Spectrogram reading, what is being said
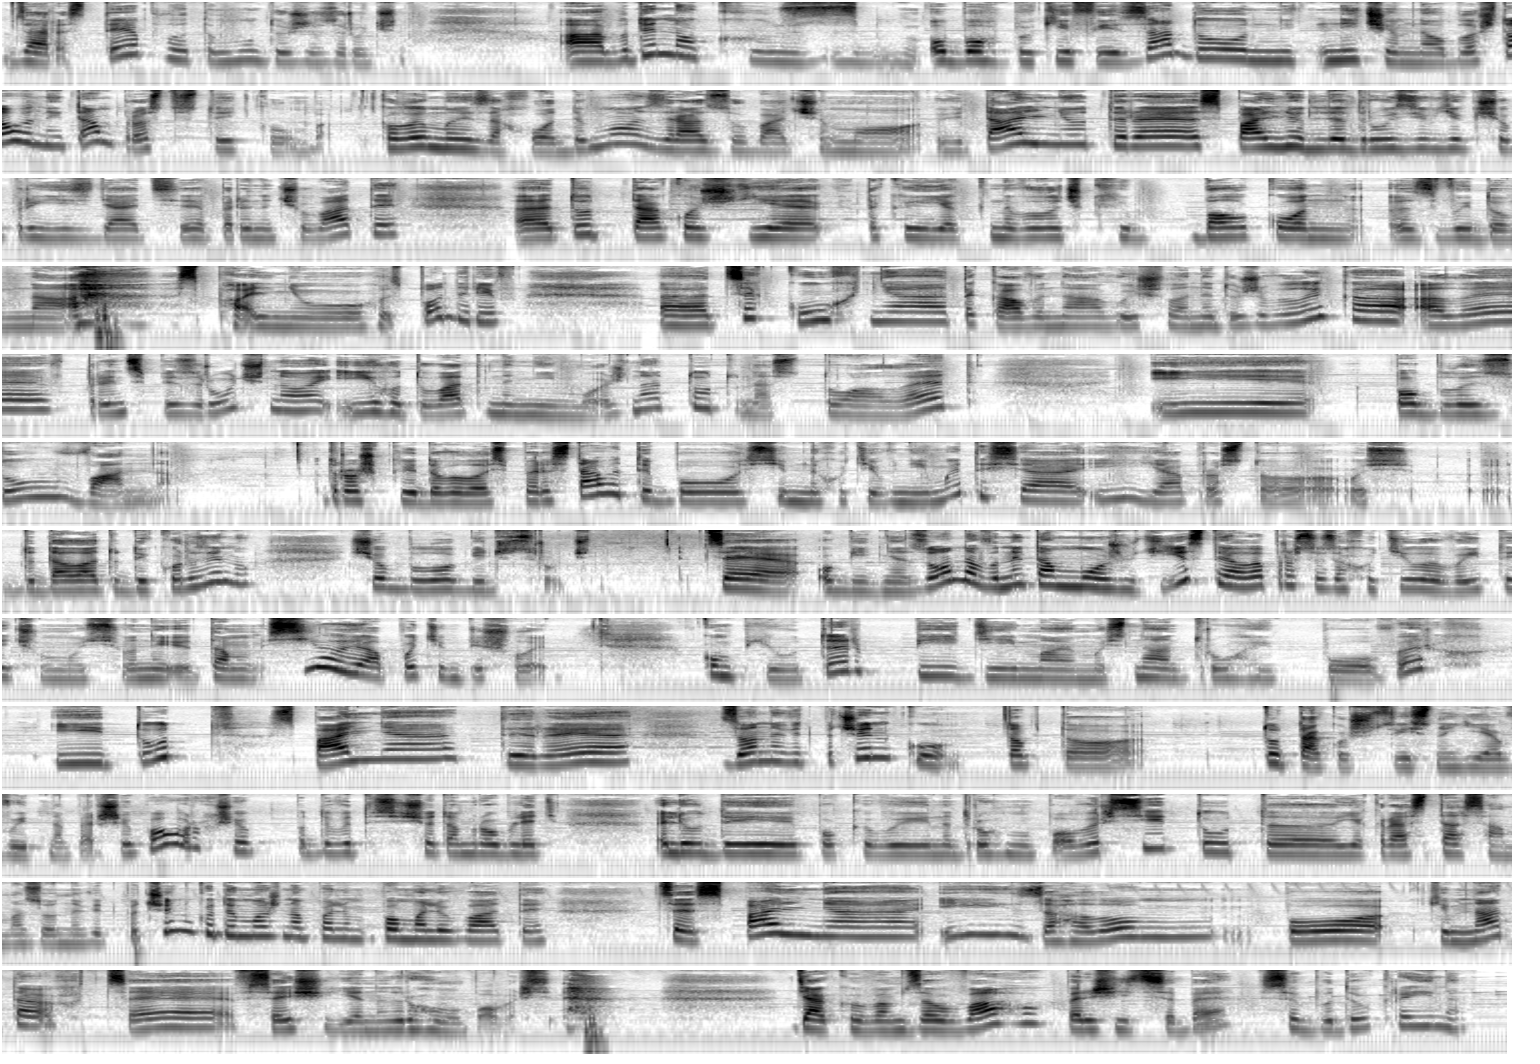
Зараз тепло, тому дуже зручно. А будинок з обох боків і ззаду нічим не облаштований, там просто стоїть клумба. Коли ми заходимо, зразу бачимо вітальню тире спальню для друзів, якщо приїздять е, переночувати. Е, Тут також є такий як невеличкий балкон з видом на спальню господарів. Е, Це кухня, така вона вийшла не дуже велика, але в принципі зручно і готувати на ній можна. Тут у нас туалет і поблизу ванна. Трошки довелось переставити, бо сім не хотів в ній митися, і я просто ось е, додала туди корзину, щоб було більш зручно. Це обідня зона, вони там можуть їсти, але просто захотіли вийти чомусь. Вони там сіли, а потім пішли. Комп'ютер, підіймаємось на другий поверх. І тут спальня тире зона відпочинку. Тобто тут також, звісно, є вид на перший поверх, щоб подивитися, що там роблять люди, поки ви на другому поверсі. Тут е, якраз та сама зона відпочинку, де можна помалювати. Це спальня, і загалом по кімнатах це все, що є на другому поверсі. Дякую вам за увагу. Бережіть себе, все буде Україна!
